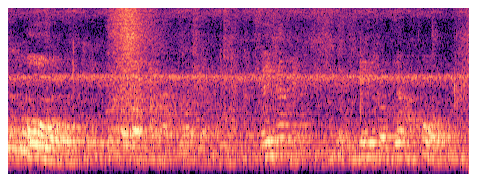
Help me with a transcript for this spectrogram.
โอ้โหเฮ้ยนั่นเย็นเยอะโอ้โหเฮียแซนนี่เฮ้ยสมมติสมมติสมมติกูกูจะลงหัวโอ้โห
